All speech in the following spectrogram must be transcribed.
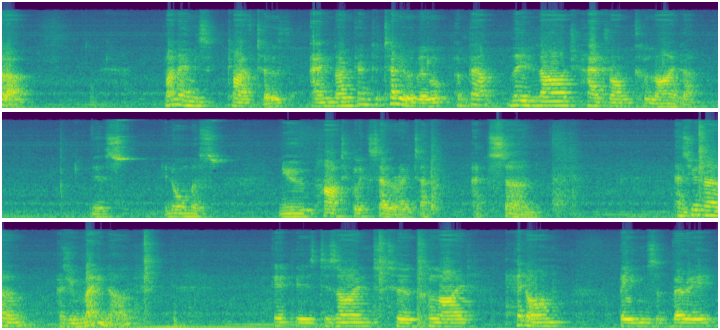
Hello, my name is Clive Tooth and I'm going to tell you a little about the Large Hadron Collider, this enormous new particle accelerator at CERN. As you know, as you may know, it is designed to collide head-on beams of very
